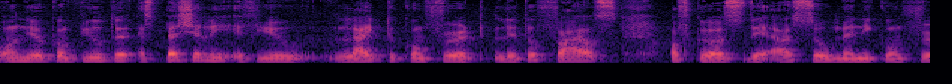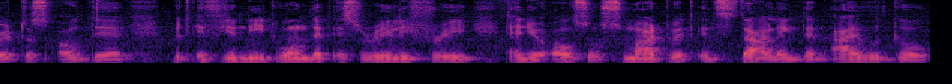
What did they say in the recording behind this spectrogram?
on your computer especially if you like to convert little files. Of course there are so many converters out there but if you need one that is really free and you're also smart with installing then I would go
